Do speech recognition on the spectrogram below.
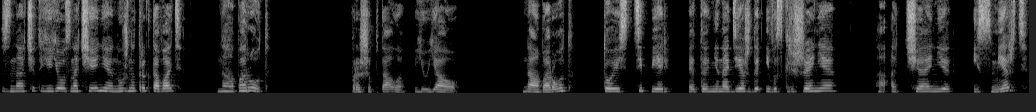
значит, ее значение нужно трактовать наоборот, прошептала Юяо. Наоборот? То есть теперь это не надежда и воскрешение, а отчаяние и смерть?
